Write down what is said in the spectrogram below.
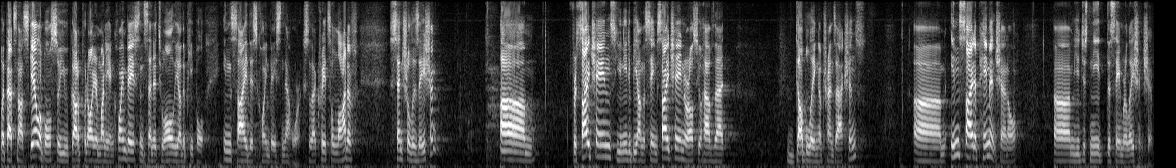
but that's not scalable, so you've got to put all your money in Coinbase and send it to all the other people inside this Coinbase network. So that creates a lot of centralization. Um, for sidechains, you need to be on the same sidechain, or else you'll have that doubling of transactions. Um, inside a payment channel, um, you just need the same relationship.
